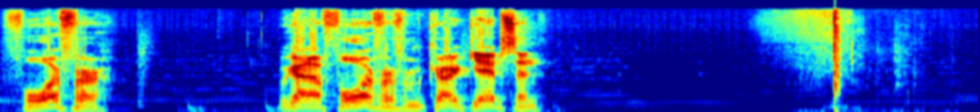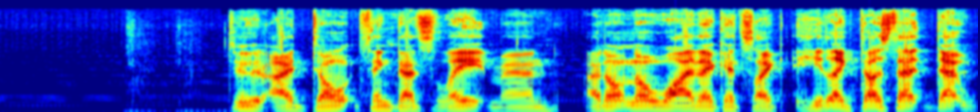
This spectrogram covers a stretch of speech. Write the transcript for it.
Forfer. We got a forfer from Kirk Gibson. Dude, I don't think that's late, man. I don't know why that gets like he like does that that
